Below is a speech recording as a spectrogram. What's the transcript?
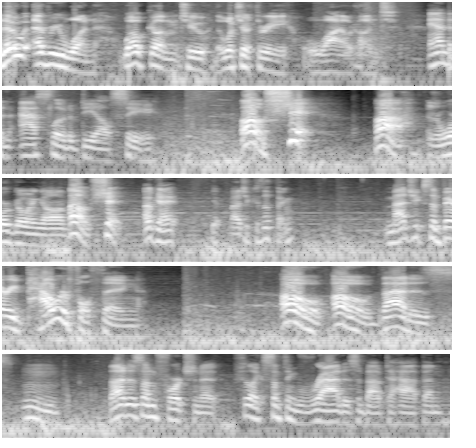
Hello, everyone. Welcome to The Witcher 3 Wild Hunt. and an assload of DLC. Oh shit! Ah, There's a war going on. oh shit. Okay. Yep, magic is a thing. Magic's a very powerful thing. Oh, oh, that is. Hmm. That is unfortunate. I feel like something rad is about to happen.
